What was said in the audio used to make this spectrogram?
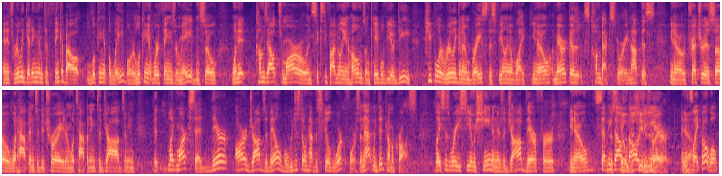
and it's really getting them to think about looking at the label or looking at where things are made. And so when it comes out tomorrow in 65 million homes on cable VOD, people are really going to embrace this feeling of like, you know, America's comeback story, not this, you know, treacherous, oh, what happened to Detroit and what's happening to jobs. I mean, that, like Mark said, there are jobs available. We just don't have the skilled workforce. And that we did come across. Places where you see a machine and there's a job there for, you know, $70,000 a year. right. And yeah. it's like, oh, well,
